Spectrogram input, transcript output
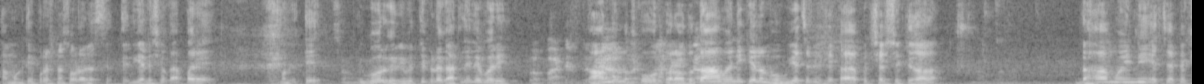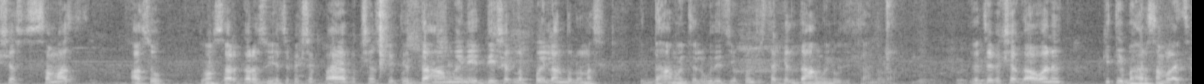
हा, मग ते प्रश्न सोडवले असतात ते गेल्याशिवाय काय पर्याय? मग ते गोरगरीब तिकडे घातलेले बरे. आंदोलनच कवर करावं होतं. दहा महिने केलं ना भाऊ याच्यापेक्षा काय अपेक्षा शकते दादा? दहा महिने याच्यापेक्षा समाज असो किंवा सरकार असो याच्यापेक्षा काय अपेक्षा असू शकते दहा महिने देशातलं पहिलं आंदोलन असं. ते दहा महिने चाललं उद्याची एकोणतीस तारखेला दहा महिने ते आंदोलन. याच्यापेक्षा गावानं किती भार सांभाळायचा?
